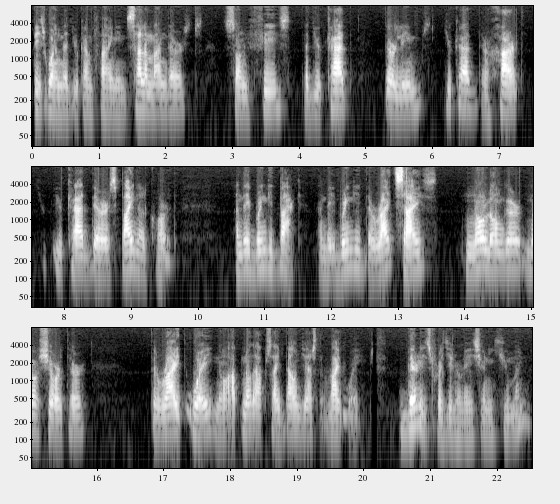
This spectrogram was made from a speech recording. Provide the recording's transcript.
This one that you can find in salamanders, some fish, that you cut their limbs, you cut their heart, you cut their spinal cord, and they bring it back. And they bring it the right size, no longer, no shorter, the right way, no up, not upside down, just the right way there is regeneration in humans.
